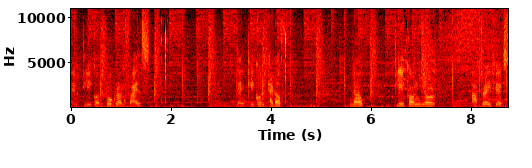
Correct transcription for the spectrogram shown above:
Then click on program files. Then click on Adobe now click on your After Effects.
